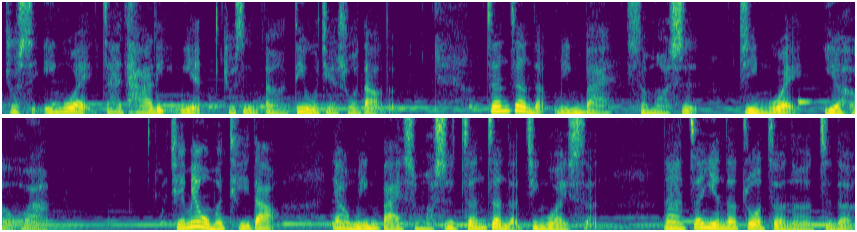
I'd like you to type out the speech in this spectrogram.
就是因为在它里面，就是嗯、第五节说到的，真正的明白什么是敬畏耶和华。前面我们提到要明白什么是真正的敬畏神。那箴言的作者呢，指的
